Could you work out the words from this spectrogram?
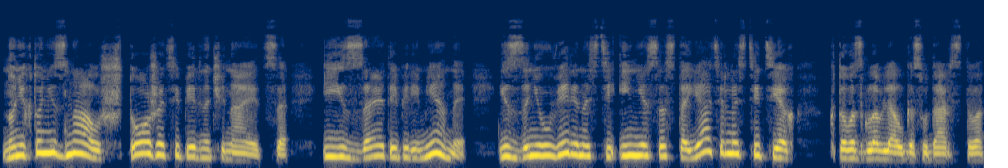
Но никто не знал, что же теперь начинается, и из-за этой перемены, из-за неуверенности и несостоятельности тех, кто возглавлял государство,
